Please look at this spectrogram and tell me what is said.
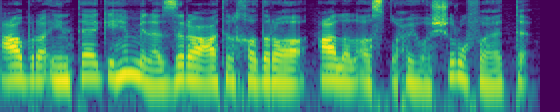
عبر إنتاجهم من الزراعة الخضراء على الأسطح والشرفات.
